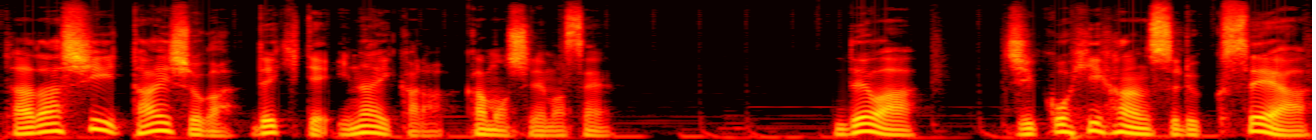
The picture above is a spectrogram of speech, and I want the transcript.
正しい対処ができていないからかもしれません。では、自己批判する癖や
